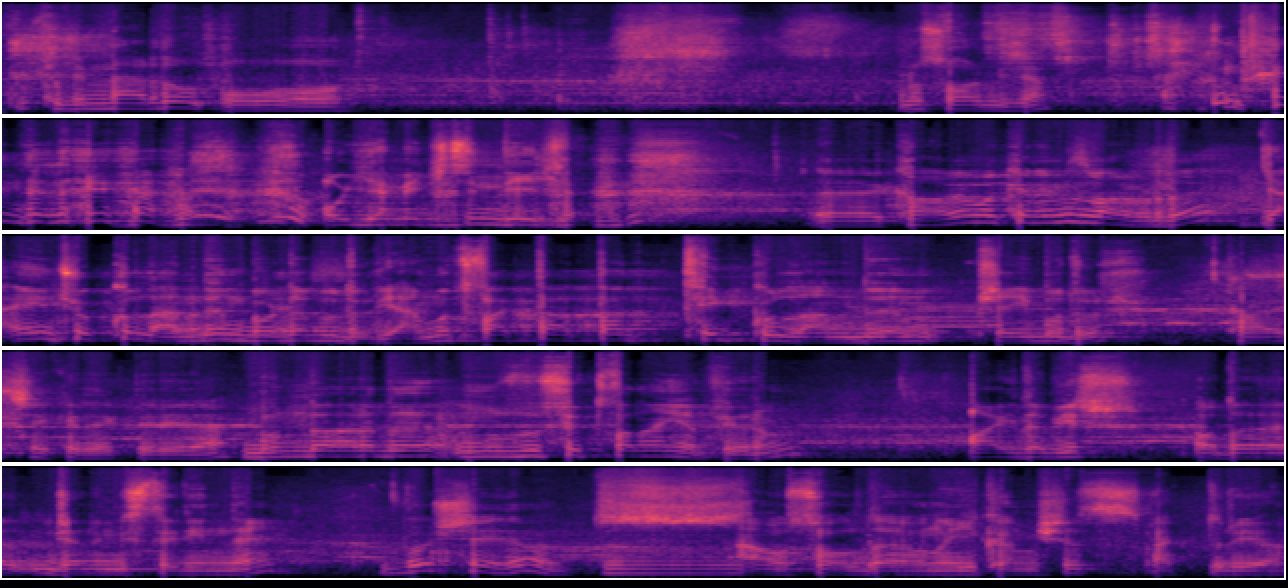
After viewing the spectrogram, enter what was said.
Filmlerde Oo. Bunu sormayacağım. o yemek için değil. Ee, kahve makinemiz var burada. ya en çok kullandığım burada budur yani. Mutfakta hatta tek kullandığım şey budur. Kahve çekirdekleriyle. Bunda arada muzlu süt falan yapıyorum. Ayda bir. O da canım istediğinde. Bu şey değil mi? Zzz. Ha, o solda onu yıkamışız. Bak duruyor.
